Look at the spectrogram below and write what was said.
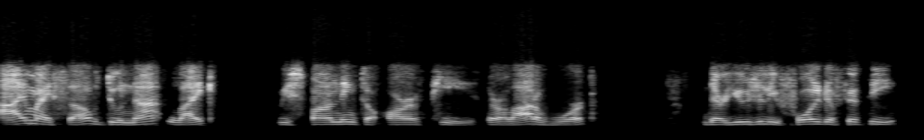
I myself do not like responding to RFPs. They're a lot of work. They're usually 40 to 50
